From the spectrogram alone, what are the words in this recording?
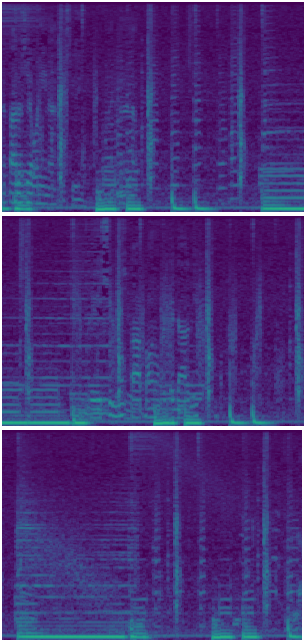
Natalo siya kanina. Sige. Na lang. Aggressive, oh. tapang ng pagkadagit. Wala.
